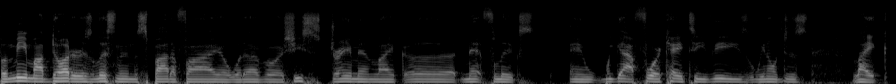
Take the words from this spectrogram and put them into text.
for me, my daughter is listening to Spotify or whatever, or she's streaming like uh Netflix, and we got 4K TVs. We don't just like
